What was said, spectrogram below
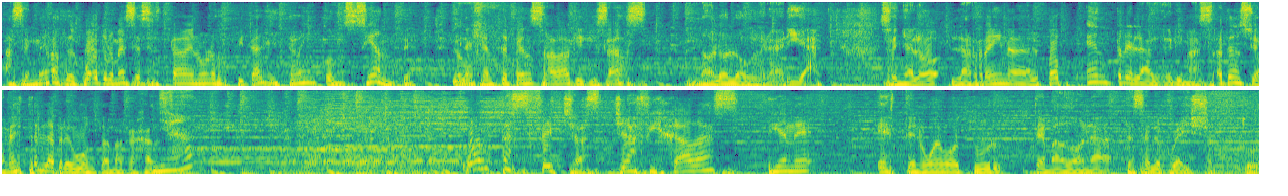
hace menos de cuatro meses estaba en un hospital y estaba inconsciente. Y la gente pensaba que quizás no lo lograría. Señaló la reina del pop entre lágrimas. Atención, esta es la pregunta, Maca ¿Cuántas fechas ya fijadas tiene este nuevo tour de Madonna, The Celebration Tour?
